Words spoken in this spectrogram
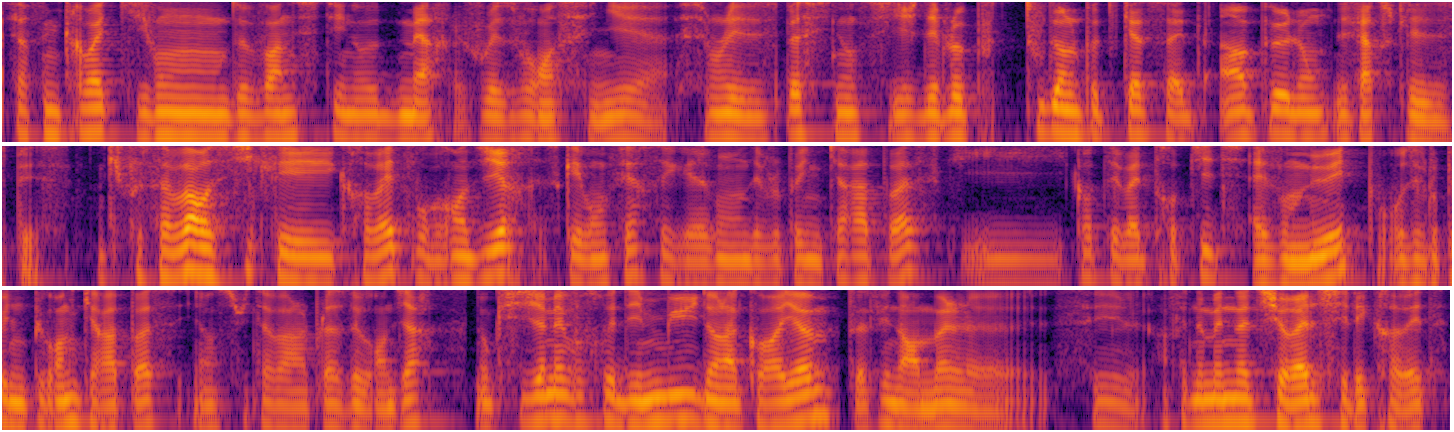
certaines crevettes qui vont devoir nécessiter une eau de mer. Je vous laisse vous renseigner euh, selon les espèces, sinon si je développe tout dans le podcast, ça va être un peu long de faire toutes les espèces. Donc il faut savoir aussi que les crevettes, pour grandir, ce qu'elles vont faire, c'est qu'elles vont développer une carapace qui, quand elle va être trop petite, elles vont muer pour développer une plus grande carapace et ensuite avoir la place de grandir. Donc si jamais vous trouvez des mues dans l'aquarium, tout à fait normal, euh, c'est un phénomène naturel chez les crevettes.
